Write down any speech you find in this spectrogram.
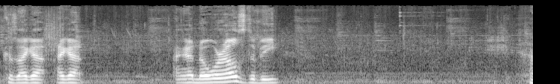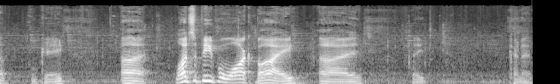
because I got, I got, I got nowhere else to be. Okay. Uh, lots of people walk by. Uh, they kind of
